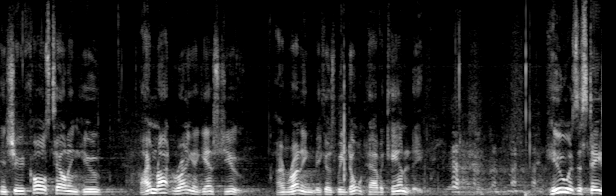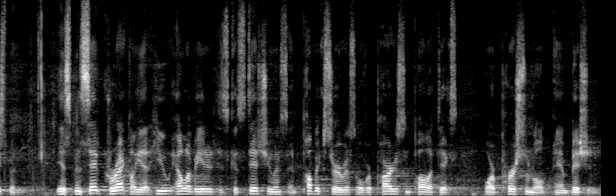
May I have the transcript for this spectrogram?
And she recalls telling Hugh, I'm not running against you. I'm running because we don't have a candidate. Hugh was a statesman it's been said correctly that Hugh elevated his constituents and public service over partisan politics or personal ambition.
